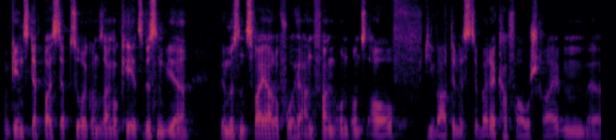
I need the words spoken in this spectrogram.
und gehen Step by Step zurück und sagen, okay, jetzt wissen wir, wir müssen zwei Jahre vorher anfangen und uns auf die Warteliste bei der KV schreiben, äh,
